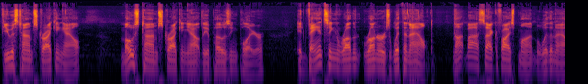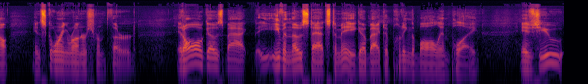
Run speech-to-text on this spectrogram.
fewest times striking out, most times striking out the opposing player, advancing run- runners with an out, not by a sacrifice bunt, but with an out, and scoring runners from third it all goes back, even those stats to me go back to putting the ball in play. As you,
